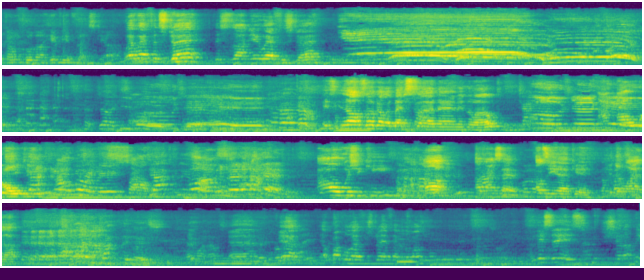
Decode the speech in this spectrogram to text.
velkommen på vores Himmelfest, ja? We're Weffin Stray. This is our new Weffin Stray. He's he's also got the best surname in the world. Oh, Owshiki. Oh, as I said, Ozyer-Key. You don't like that. Yeah, a proper Weffin Stray if ever there was one. And this is. Shut up.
